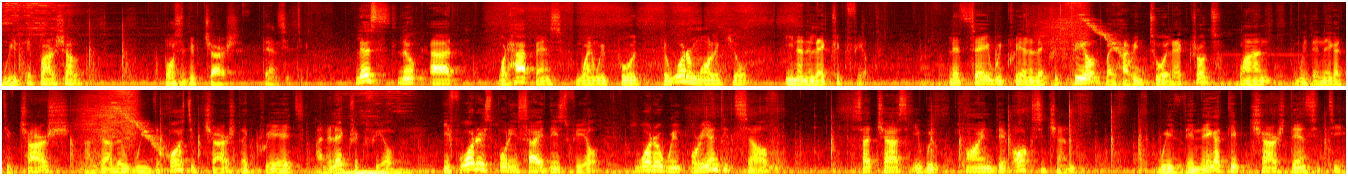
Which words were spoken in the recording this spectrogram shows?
with a partial positive charge density. Let's look at what happens when we put a water molecule in an electric field. Let's say we create an electric field by having two electrodes, one with the negative charge and the other with the positive charge that creates an electric field. If water is put inside this field, water will orient itself such as it will point the oxygen with the negative charge density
